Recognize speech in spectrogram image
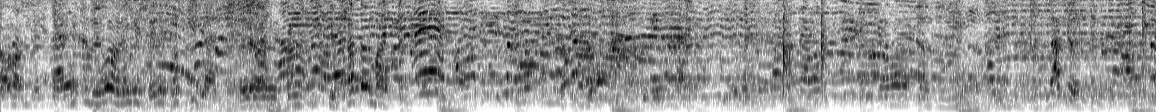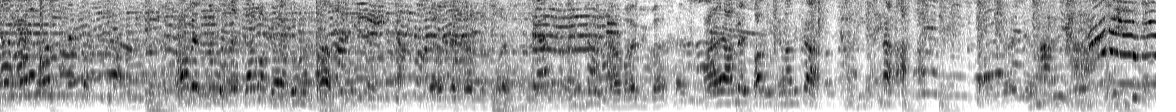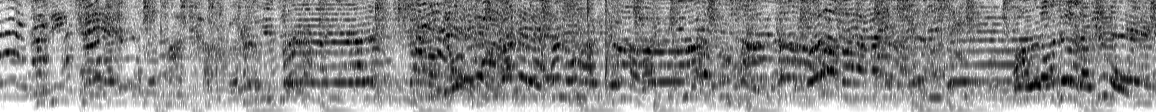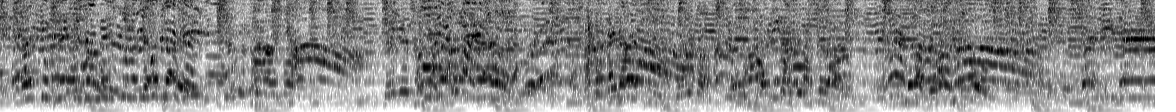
Hoşçakalın ama önce şöyle çok gibi yani. Ee, ben hiç kim satarmayın. Nakil. Ahmet bu reklama kara durum var. Ben de kalkmaz. Ama bir bak. Ay Ahmet hadi kelamika. Thank you.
